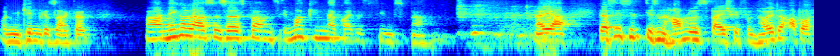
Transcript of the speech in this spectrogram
Und ein Kind gesagt hat, oh, Nikolaus, du sollst bei uns immer Kindergottesdienst machen. naja, das ist, ist ein harmloses Beispiel von heute, aber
